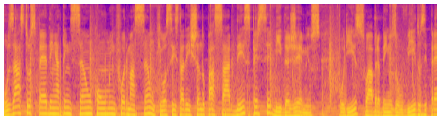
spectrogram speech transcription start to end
Os astros pedem atenção com uma informação que você está deixando passar despercebida, Gêmeos. Por isso, abra bem os ouvidos e preste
